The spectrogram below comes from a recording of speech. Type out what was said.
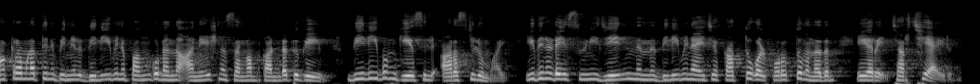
ആക്രമണത്തിന് പിന്നിൽ ദിലീപിന് പങ്കുണ്ടെന്ന് അന്വേഷണ സംഘം കണ്ടെത്തുകയും ദിലീപും കേസിൽ അറസ്റ്റിലുമായി. ഇതിനിടെ സുനി ജയിലിൽ നിന്ന് ദിലീപിന് അയച്ച കത്തുകൾ പുറത്തുവന്നതും ഏറെ ചർച്ചയായിരുന്നു.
